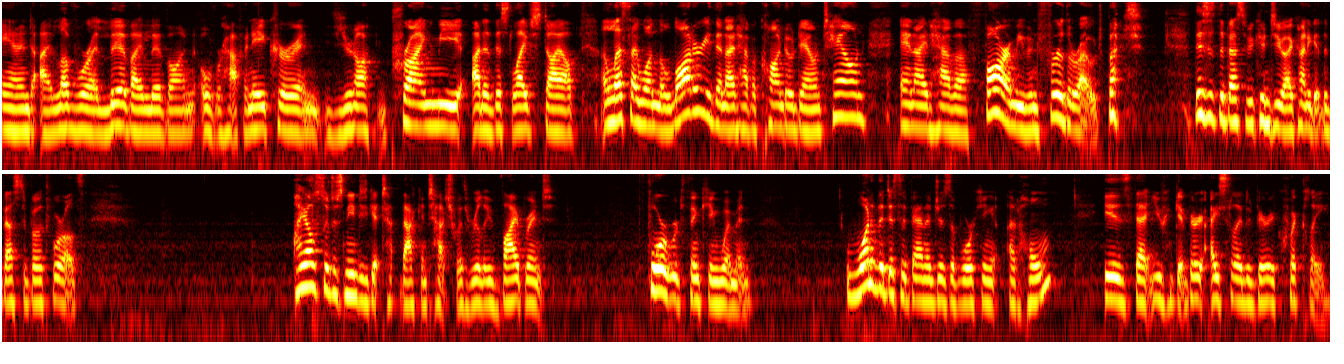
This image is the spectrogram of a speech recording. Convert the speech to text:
And I love where I live. I live on over half an acre, and you're not prying me out of this lifestyle. Unless I won the lottery, then I'd have a condo downtown and I'd have a farm even further out. But this is the best we can do. I kind of get the best of both worlds. I also just needed to get t- back in touch with really vibrant, forward thinking women. One of the disadvantages of working at home is that you can get very isolated very quickly.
